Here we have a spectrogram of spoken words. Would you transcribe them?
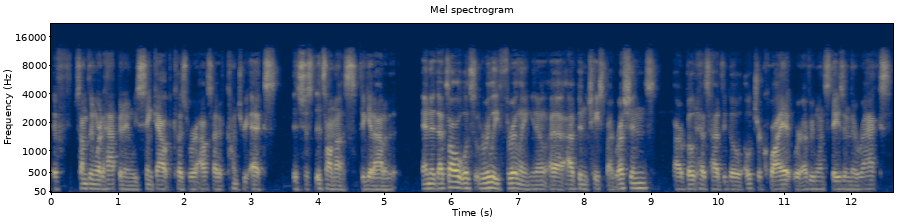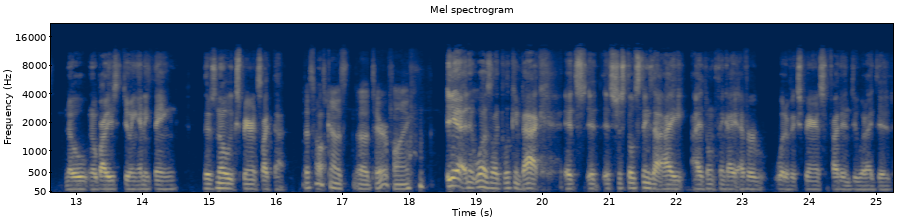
If something were to happen and we sink out because we're outside of country X, it's just it's on us to get out of it. And it, that's all was really thrilling. You know, uh, I've been chased by Russians. Our boat has had to go ultra quiet, where everyone stays in their racks. No, nobody's doing anything. There's no experience like that. That sounds kind of uh, terrifying. yeah, and it was like looking back, it's it, it's just those things that I I don't think I ever would have experienced if I didn't do what I did.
